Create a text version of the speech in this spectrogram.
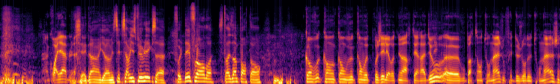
C'est incroyable. C'est dingue, hein, mais c'est le service public, ça. Il faut le défendre. C'est très important. Quand, vous- quand, quand, vous- quand votre projet est retenu à Arte Radio, euh, vous partez en tournage, vous faites deux jours de tournage,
